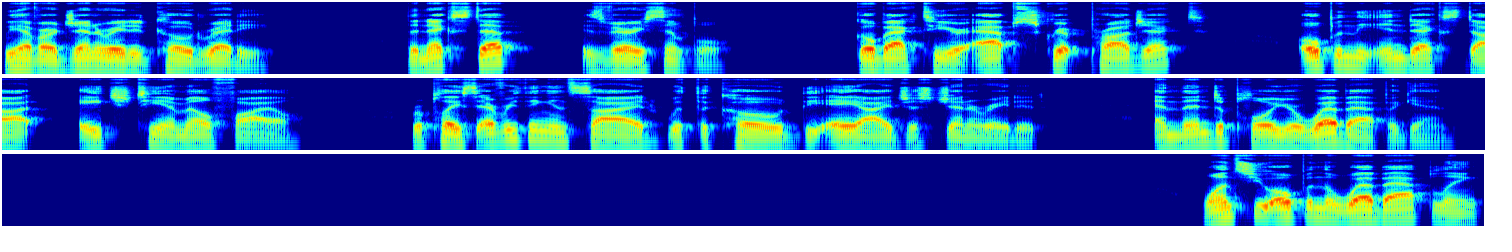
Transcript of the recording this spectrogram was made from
we have our generated code ready. The next step is very simple. Go back to your app script project, open the index.html file, replace everything inside with the code the AI just generated, and then deploy your web app again. Once you open the web app link,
